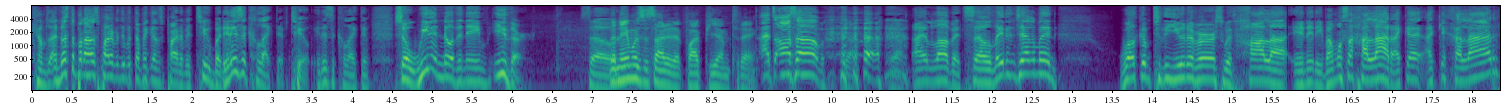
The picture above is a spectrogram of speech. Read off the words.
comes. I know is part of it, but Tapicans is part of it too. But it is a collective too. It is a collective. So we didn't know the name either. So the name was decided at 5 p.m. today. That's awesome. yeah. I love it. So, ladies and gentlemen, welcome to the universe with Hala in it. Y vamos a jalar. Hay que, hay que jalar.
